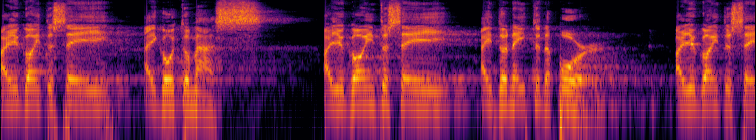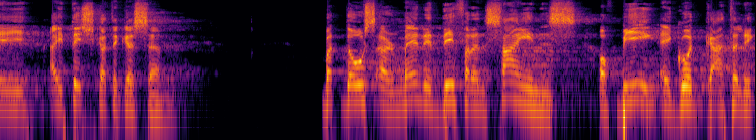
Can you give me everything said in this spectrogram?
Are you going to say, I go to Mass? Are you going to say, I donate to the poor? Are you going to say, I teach catechism? But those are many different signs of being a good Catholic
